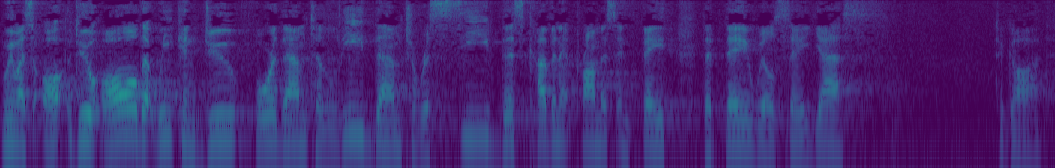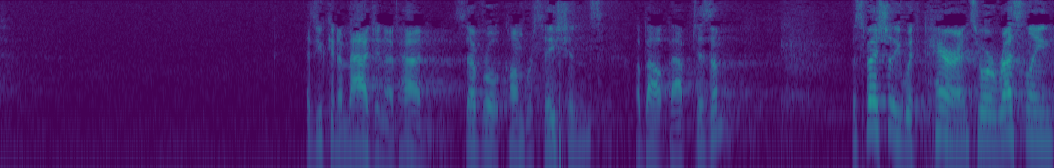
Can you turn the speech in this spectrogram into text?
We must all, do all that we can do for them to lead them to receive this covenant promise in faith that they will say yes to God. As you can imagine, I've had several conversations about baptism, especially with parents who are wrestling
